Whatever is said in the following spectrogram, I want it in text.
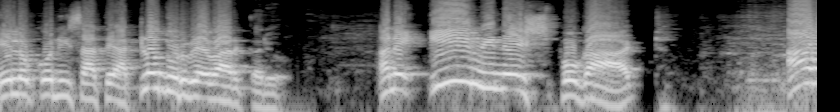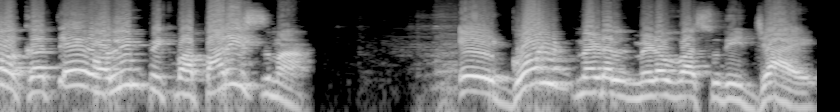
એ લોકોની સાથે આટલો દુર્વ્યવહાર કર્યો. અને એ વિનેશ ફોગાટ આ વખતે ઓલિમ્પિકમાં, પારિસમાં એ ગોલ્ડ મેડલ મેળવવા સુધી જાય,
